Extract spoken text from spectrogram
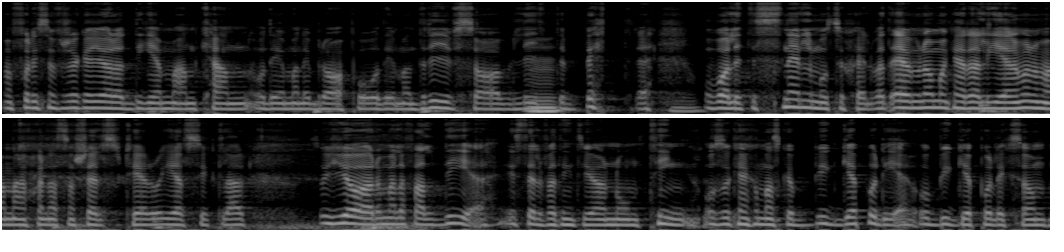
man får liksom försöka göra det man kan och det man är bra på och det man drivs av lite Mm. bättre. Mm. Och vara lite snäll mot sig själv. Att även om man kan raljera med de här människorna som källsorterar och elcyklar så gör de i alla fall det istället för att inte göra någonting. Och så kanske man ska bygga på det och bygga på liksom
